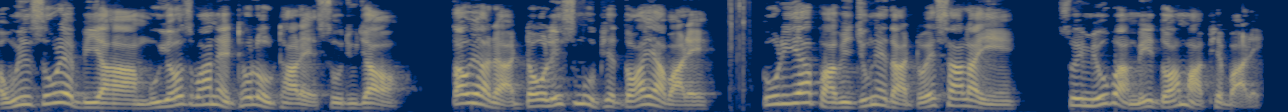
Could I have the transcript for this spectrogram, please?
အဝင်ဆိုးတဲ့ဘီယာဟာမူရောစပါးနဲ့ထုတ်လုပ်ထားတဲ့ဆိုဂျူကြောင့်တောက်ရတာအတော်လေးစမှုဖြစ်သွားရပါတယ်ကိုရီးယားဘာဘီကျူးနဲ့သာတွဲစားလိုက်ရင်ဆွေမျိုးပါမေ့သွားမှာဖြစ်ပါတယ်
